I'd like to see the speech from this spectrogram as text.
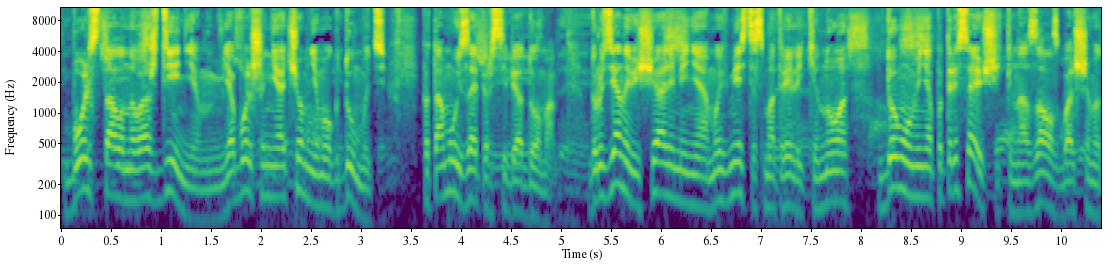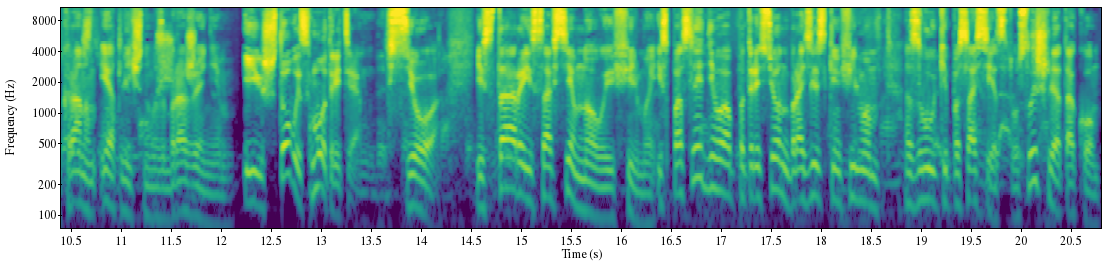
Боль стала наваждением. Я больше ни о чем не мог думать. Потому и запер себя дома. Друзья навещали меня. Мы вместе смотрели кино. Дома у меня потрясающий кинозал с большим экраном и отличным изображением. И что вы смотрите? Все. И старые, и совсем новые фильмы. Из последнего потрясен бразильским фильмом «Звуки по соседству». Слышали о таком?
